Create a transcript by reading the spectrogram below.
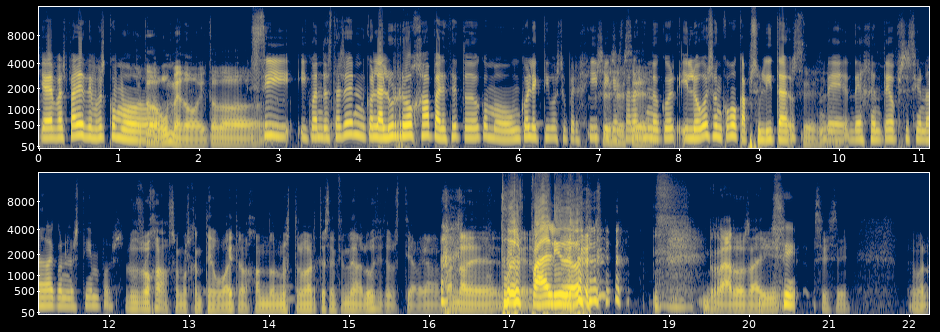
Y además parecemos como. está todo húmedo y todo... Sí, y cuando estás en- con la luz roja parece todo como un colectivo super hippie Sí, que sí, están sí. haciendo cosas. Y luego son como capsulitas. De, de gente obsesionada con los tiempos. Luz roja, somos gente guay trabajando en nuestro arte, se enciende la luz y dices, hostia, vaya banda de... Todos pálidos. raros ahí. Sí. Sí, sí. Pero bueno,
